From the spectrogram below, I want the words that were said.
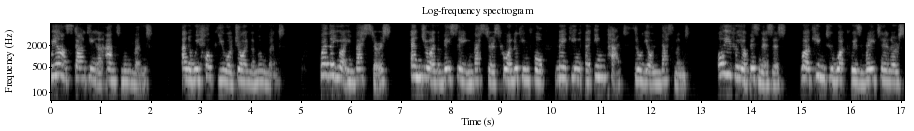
We are starting an ANT movement, and we hope you will join the movement. Whether you are investors, angel and VC investors who are looking for making an impact through your investment, or if your businesses we're keen to work with retailers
